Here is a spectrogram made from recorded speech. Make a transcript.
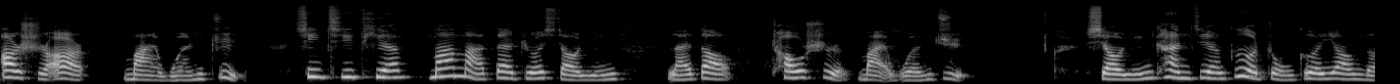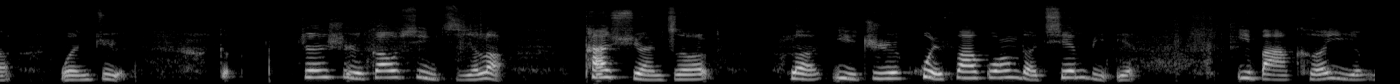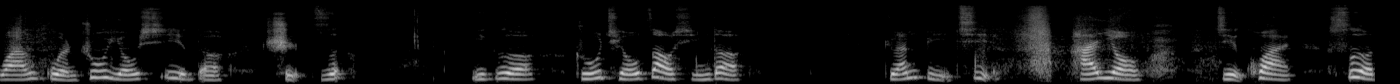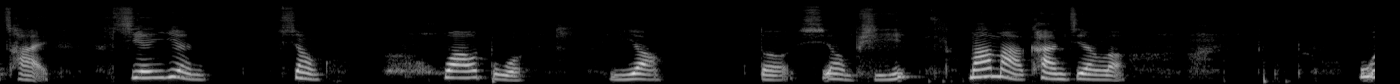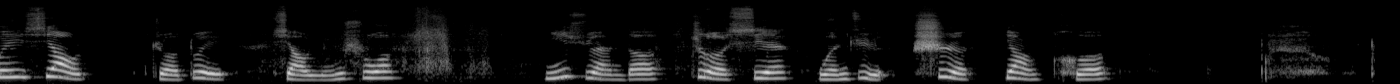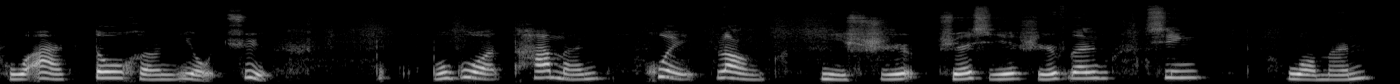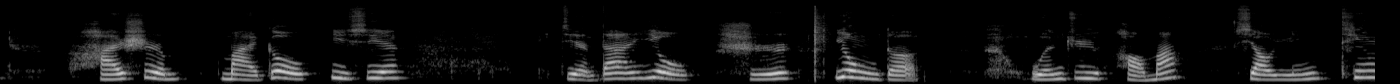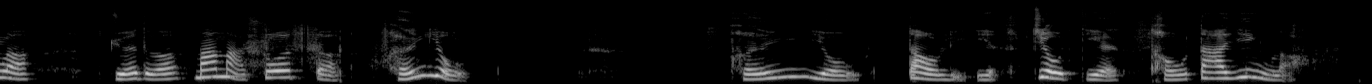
二十二，买文具。星期天，妈妈带着小云来到超市买文具。小云看见各种各样的文具，真是高兴极了。她选择了一支会发光的铅笔。一把可以玩滚珠游戏的尺子，一个足球造型的卷笔器，还有几块色彩鲜艳、像花朵一样的橡皮。妈妈看见了，微笑。着对小云说：“你选的这些文具式样和图案都很有趣，不过他们会让你十学习十分轻。我们还是买够。”一些简单又实用的文具好吗？小云听了，觉得妈妈说的很有很有道理，就点头答应了。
